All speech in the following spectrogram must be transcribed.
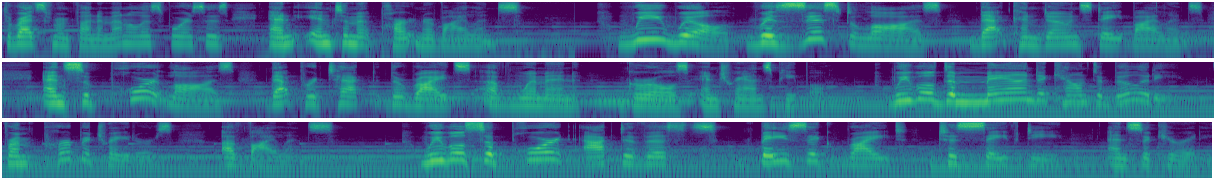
threats from fundamentalist forces, and intimate partner violence. We will resist laws that condone state violence and support laws that protect the rights of women, girls, and trans people. We will demand accountability from perpetrators of violence. We will support activists basic right to safety and security.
